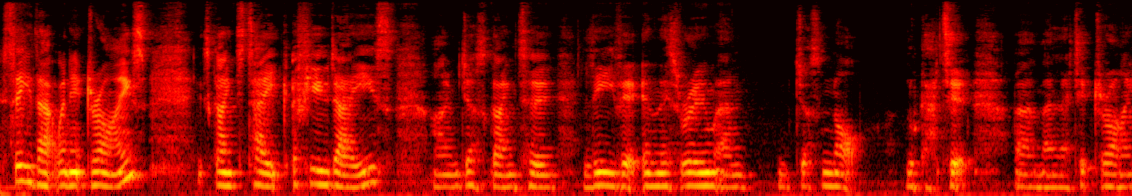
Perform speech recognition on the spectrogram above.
see that when it dries. It's going to take a few days I'm just going to leave it in this room and just not look at it um, and let it dry.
